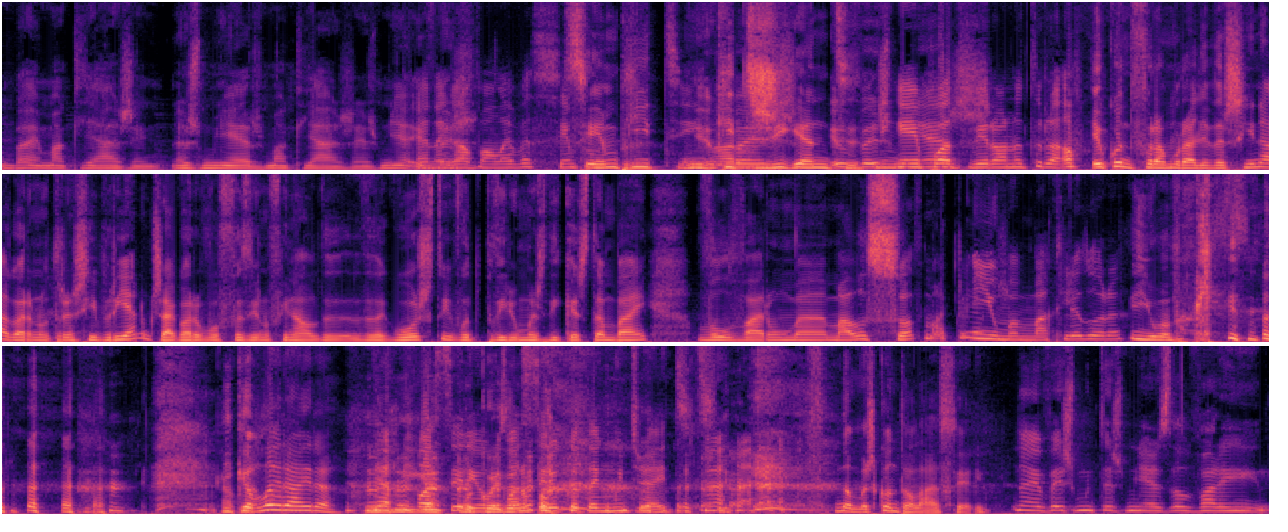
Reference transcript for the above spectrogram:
Bem, maquilhagem. As mulheres, maquilhagem. As mulheres, Ana vejo- Galvão leva sempre, Sempre. um kit. Um eu kit vejo- gigante. eu vejo Ninguém mulheres- pode ver ao natural. Eu, quando for à Muralha da China, agora no Transiberiano, que já agora vou fazer no final de, de agosto e vou-te pedir umas dicas também, vou levar uma mala só de maquilhagem. E uma maquilhadora. E uma maquilhadora. e cabeleireira. minha amiga. Pode ser Uma eu, coisa pode não ser eu que eu tenho muito jeito. Não, mas conta lá, a sério. Não, eu vejo muitas mulheres a levarem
